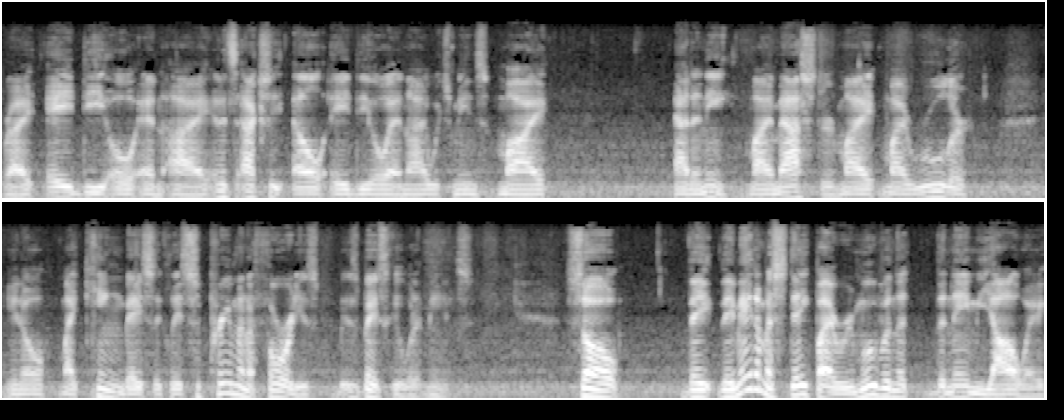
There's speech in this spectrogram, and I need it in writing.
right? A D O N I, and it's actually L A D O N I, which means my Adonai, my master, my my ruler, you know, my king. Basically, supreme in authority is, is basically what it means. So they they made a mistake by removing the, the name Yahweh,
